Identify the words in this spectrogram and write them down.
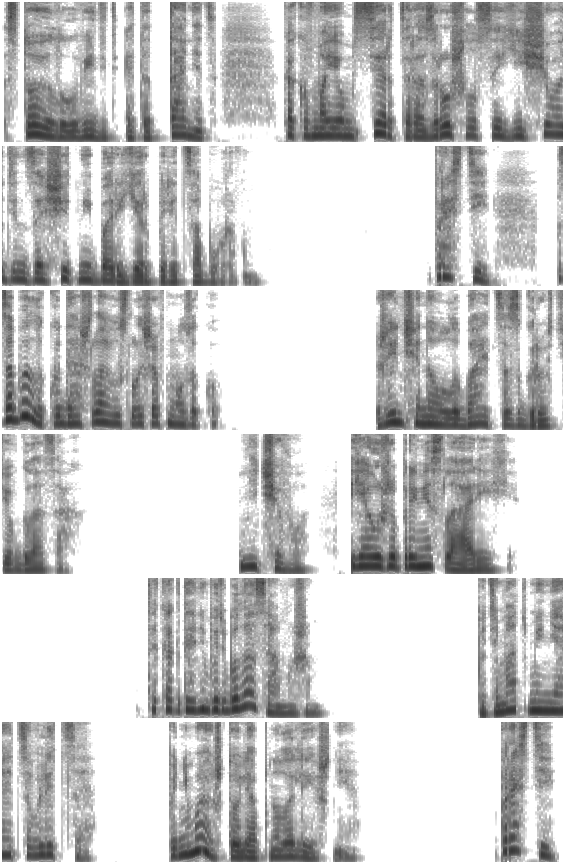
Стоило увидеть этот танец, как в моем сердце разрушился еще один защитный барьер перед Сабуровым. «Прости, забыла, куда шла, услышав музыку». Женщина улыбается с грустью в глазах. «Ничего, я уже принесла орехи». «Ты когда-нибудь была замужем?» Патимат меняется в лице. Понимаю, что ляпнула лишнее. «Прости,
